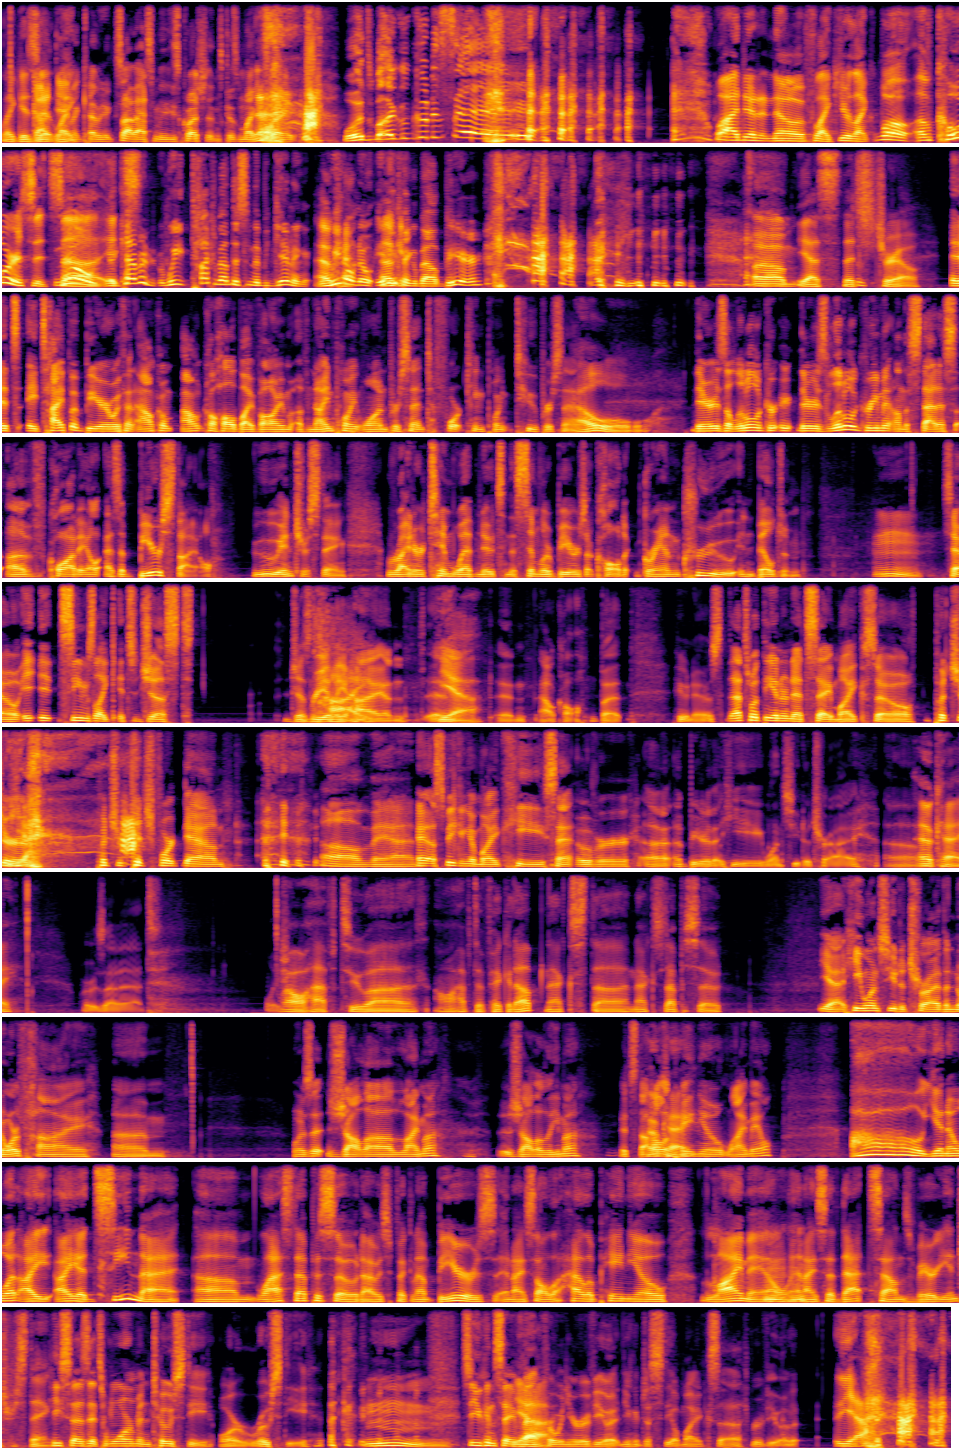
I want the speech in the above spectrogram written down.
Like, is God it like it, Kevin! Stop asking me these questions because Mike's like, "What's Michael gonna say?" Well, I didn't know if like you're like, well, of course it's no, uh, it's Kevin. We talked about this in the beginning. We don't know okay. anything about beer. um, Yes, that's true. It's a type of beer with an alco- alcohol by volume of 9.1% to 14.2%. Oh. There is a little there is little agreement on the status of quad ale as a beer style. Ooh, interesting. Writer Tim Webb notes in the similar beers are called Grand Cru in Belgium. Mm. So it, it seems like it's just Just really high. high, and, and Yeah. and alcohol, but who knows? That's what the internet say, Mike. So put your put your pitchfork down. Oh man. Hey, uh, speaking of Mike, he sent over uh, a beer that he wants you to try. Um, Okay. where was that at? I'll have to uh I'll have to pick it up next uh next episode. Yeah, he wants you to try the North High. Um, what is it? Jala Lima, Jala Lima. It's the Okay. jalapeno lime ale. Oh, you know what? I I had seen that um last episode. I was picking up beers and I saw a jalapeno lime ale and I said that sounds very interesting. He says it's warm and toasty or roasty. mm. so you can save Yeah. that for when you review it. You can just steal Mike's uh, review of it. Yeah.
